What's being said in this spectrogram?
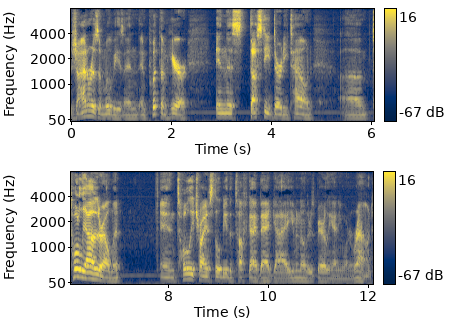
genres of movies and and put them here in this dusty, dirty town, um, totally out of their element. and totally trying to still be the tough guy, bad guy, even though there's barely anyone around.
